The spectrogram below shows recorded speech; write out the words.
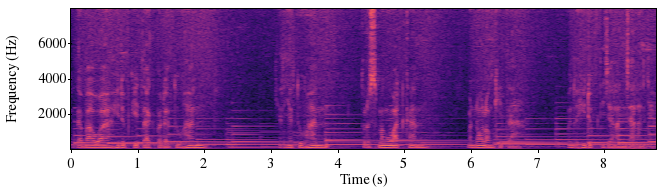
Kita bawa hidup kita kepada Tuhan, kiranya Tuhan terus menguatkan, menolong kita untuk hidup di jalan-jalannya.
